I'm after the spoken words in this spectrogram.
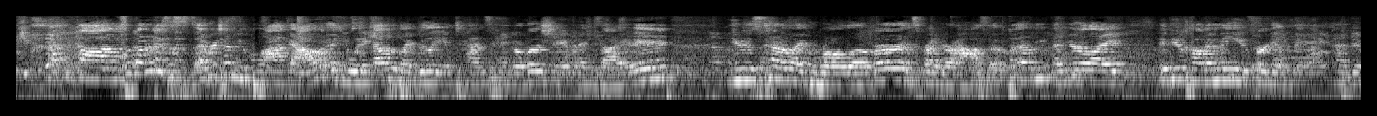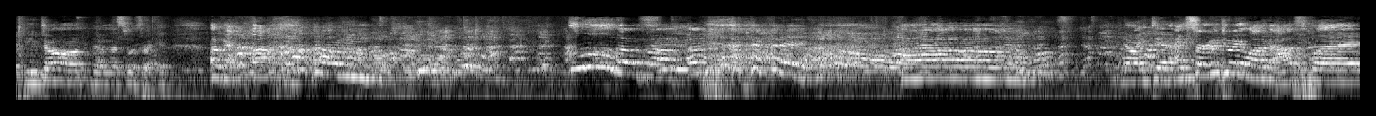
Um, so what it is is every time you black out and you wake up with like really intense hangover, shame, and anxiety, you just kind of like roll over and spread your ass open, and you're like, if you come in me, you forgive me, and if you don't, then this was rape. Okay. Um, Ooh, that was rough. Okay. Um, no, I did. I started doing a lot of ass play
